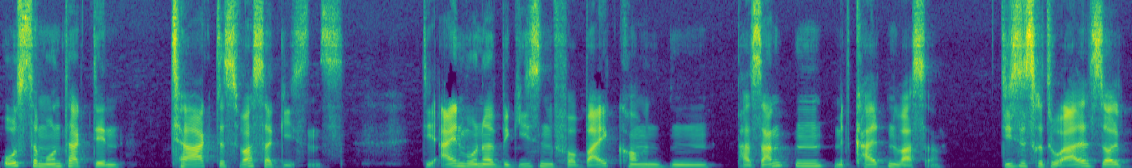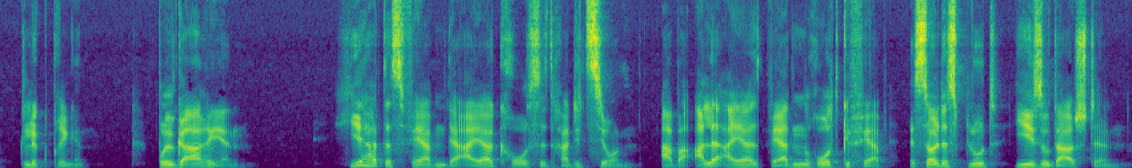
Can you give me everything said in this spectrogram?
Ostermontag den Tag des Wassergießens. Die Einwohner begießen vorbeikommenden Passanten mit kaltem Wasser. Dieses Ritual soll Glück bringen. Bulgarien. Hier hat das Färben der Eier große Tradition aber alle Eier werden rot gefärbt. Es soll das Blut Jesu darstellen.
